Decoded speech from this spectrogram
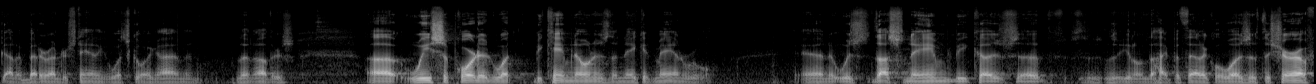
got a better understanding of what's going on than, than others. Uh, we supported what became known as the naked man rule. And it was thus named because, uh, you know, the hypothetical was if the sheriff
